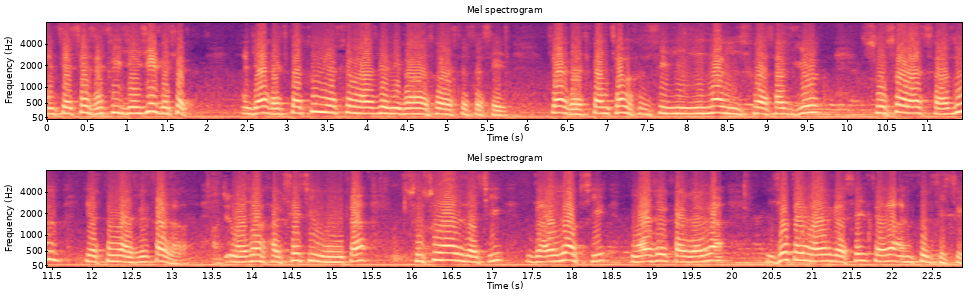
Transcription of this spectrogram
आणि त्याच्यासाठी जे जे घटक ज्या घटकातून याचा मार्ग निघावा असं वाटत असेल त्या घटकांच्या प्रतिनिधींना विश्वासात घेऊन सुसंवाद साधून यातनं मार्ग काढावा माझ्या पक्षाची भूमिका सुसंवादाची डायलॉगची मार्ग काढायला जो काही मार्ग असेल त्याला अनुकूलतेची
